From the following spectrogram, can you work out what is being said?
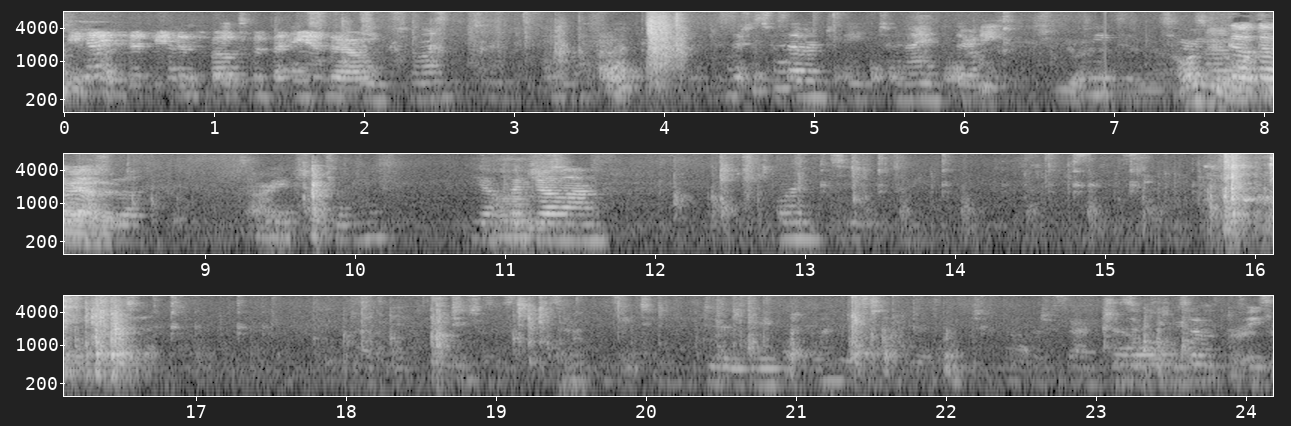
Be nice if you disposed of the handout. One, two, four, six, seven, eight, nine, thirty. Should do it. I want to do Go, go, at go. it. Sorry. Yeah, put gel on. One, two, three, four, five, six, seven, eight, nine, ten. Fifteen, sixteen, seventeen, eighteen, nineteen, twenty, twenty-one, twenty-two, eight,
